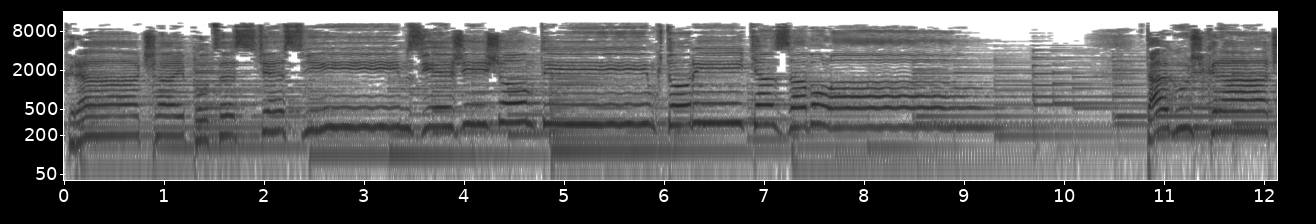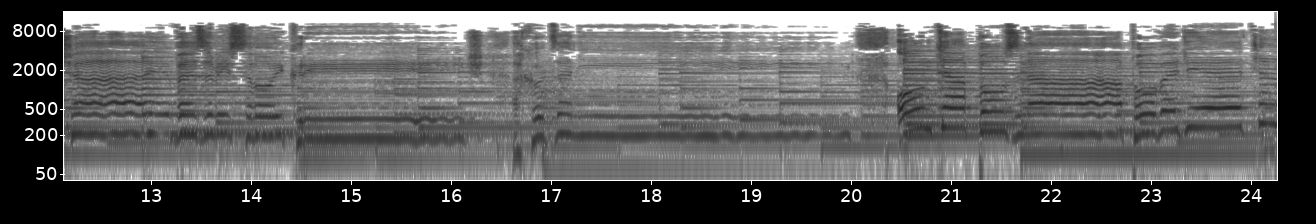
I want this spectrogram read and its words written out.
Kráčaj po ceste s ním, s Ježišom tým, ktorý ťa zavolal. Tak už kráčaj, vezmi svoj kríž a chod za ním. On ťa pozná, povedie ťa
